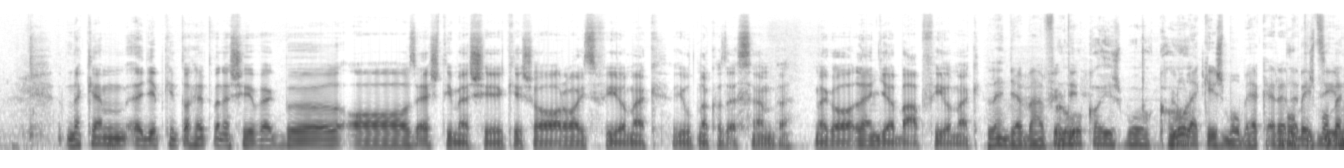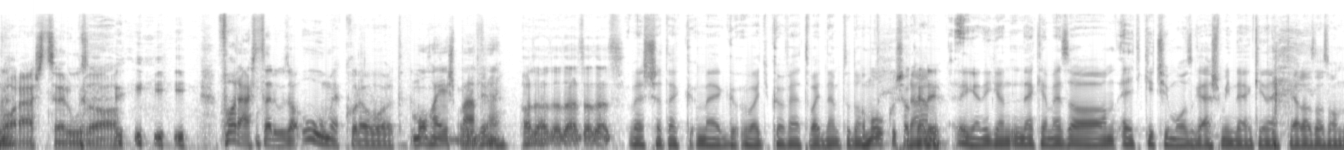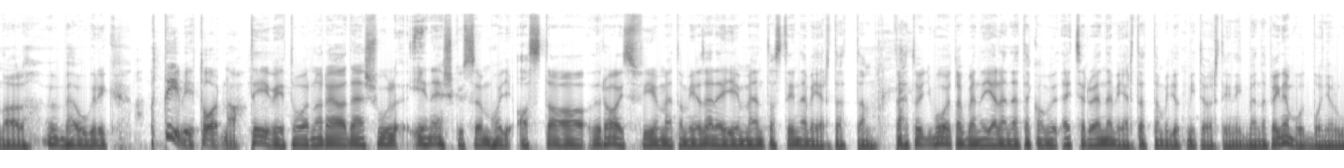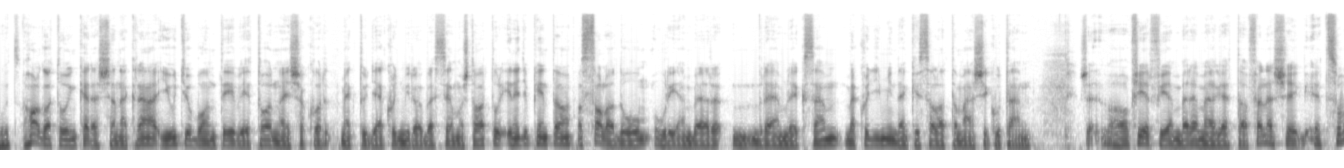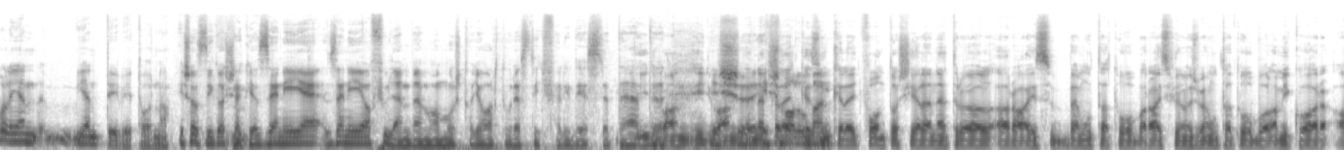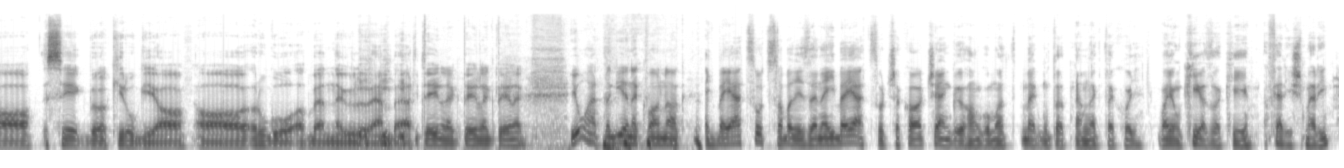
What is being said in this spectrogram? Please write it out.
Nekem egyébként a 70-es évekből az esti mesék és a rajzfilmek jutnak az eszembe meg a lengyel bábfilmek. Lengyel bábfilm. Lolka és Bolka. Lolek és Bobek eredeti Bob és címe. Bobek. Varázs ceruza. Farás ceruza, ú, mekkora volt. Moha és páfrány. Az, az, az, az, az, az. Vessetek meg, vagy követ, vagy nem tudom. A mókusok elé. Igen, igen, nekem ez a egy kicsi mozgás mindenkinek kell, az azonnal beugrik. A TV torna. TV torna ráadásul én esküszöm, hogy azt a rajzfilmet, ami az elején ment, azt én nem értettem. Tehát, hogy voltak benne jelenetek, amit egyszerűen nem értettem, hogy ott mi történik benne, pedig nem volt bonyolult. Hallgatóink keressenek rá, YouTube-on TV torna, és akkor megtudják, hogy miről beszél most Artur. Én egyébként a, a szaladó úriemberre emlékszem, meg hogy így mindenki szaladt a másik után. És a férfi ember emelgette a feleségét, szóval ilyen, ilyen TV torna. És az igazság, hogy a zenéje, zenéje a fülemben van most, hogy Artur ezt így felidézte. Tehát, Így van, így van. És, ne és feledkezzünk valóban el egy fontos jelenetről a rajz bemutatóból, a rajzfilmes bemutatóból, amikor a székből kirúgja a rugó a benne ülő embert. tényleg, tényleg, tényleg. Jó, hát meg ilyenek vannak. Egy bejátszót, szabad egy zenei bejátszót, csak a csengő hangomat megmutatnám nektek, hogy vajon ki az, aki felismeri.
